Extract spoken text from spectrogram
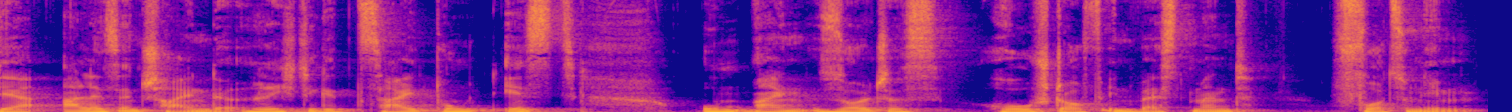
der alles entscheidende richtige Zeitpunkt ist, um ein solches Rohstoffinvestment vorzunehmen.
